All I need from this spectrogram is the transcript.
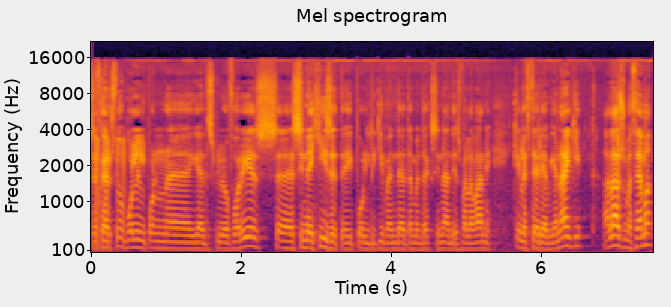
Σε ευχαριστούμε πολύ λοιπόν ε, για τις πληροφορίες. Ε, συνεχίζεται η πολιτική βεντέτα μεταξύ Νάντιας Βαλαβάνη και Λευτέρη Αυγενάκη. Αλλάζουμε θέμα.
